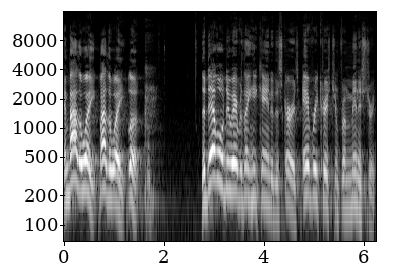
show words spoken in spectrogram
And by the way, by the way, look, the devil will do everything he can to discourage every Christian from ministry.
